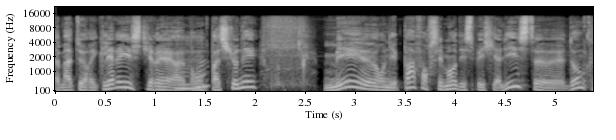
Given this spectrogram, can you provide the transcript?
amateurs éclairés, je dirais, Mhm. bon, passionnés. Mais euh, on n'est pas forcément des spécialistes. euh, donc,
